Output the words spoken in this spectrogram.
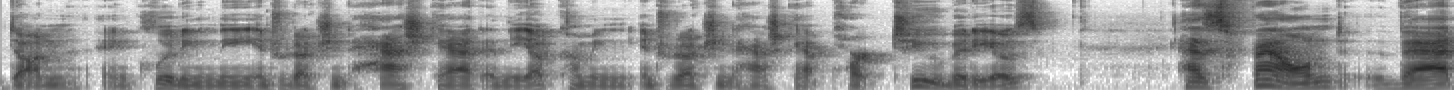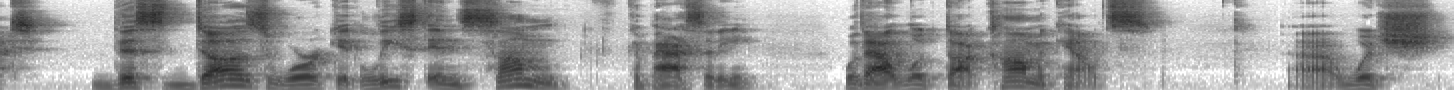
done, including the Introduction to Hashcat and the upcoming Introduction to Hashcat Part 2 videos, has found that this does work, at least in some capacity, with Outlook.com accounts, uh, which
